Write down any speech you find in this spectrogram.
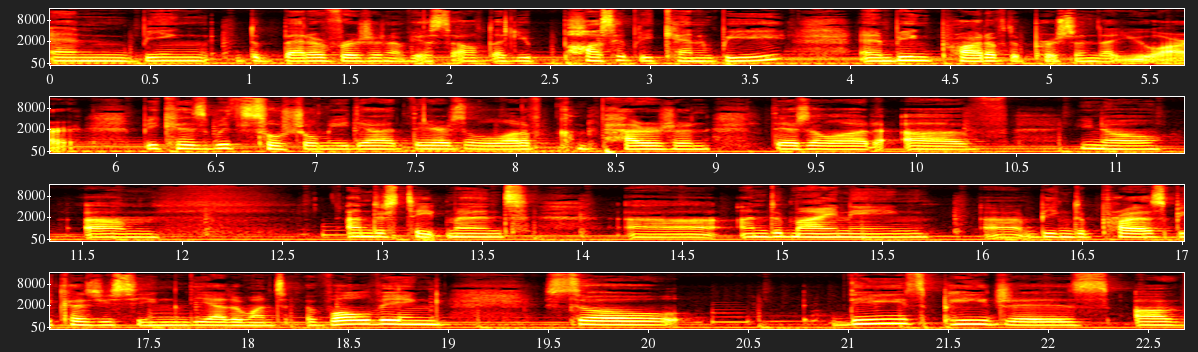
and being the better version of yourself that you possibly can be and being proud of the person that you are. Because with social media there's a lot of comparison. There's a lot of you know um, understatement uh, undermining uh, being depressed because you're seeing the other ones evolving. So these pages are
